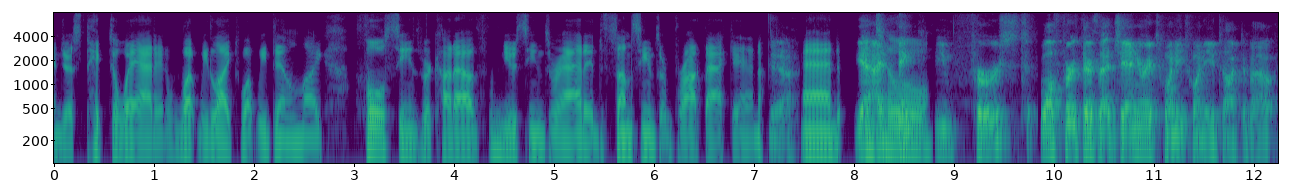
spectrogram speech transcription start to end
and just picked away at it what we liked what we didn't like full scenes were cut out new scenes were added some scenes were brought back in yeah. and Yeah, until I think you first. Well, first there's that January 2020 you talked about,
